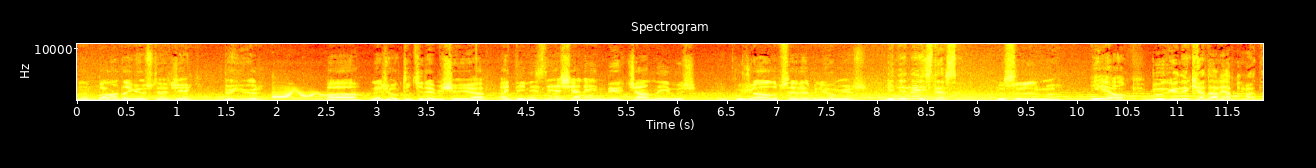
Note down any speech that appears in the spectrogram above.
Ha, bana da göster Jack. Buyur. Aa ne çok dikile bir şey ya. Ay denizde yaşayan en büyük canlıymış. Kucağa alıp sevebiliyor muyuz? Bir de ne istersen. Isırır mı? Yok. Bugüne kadar yapmadı.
